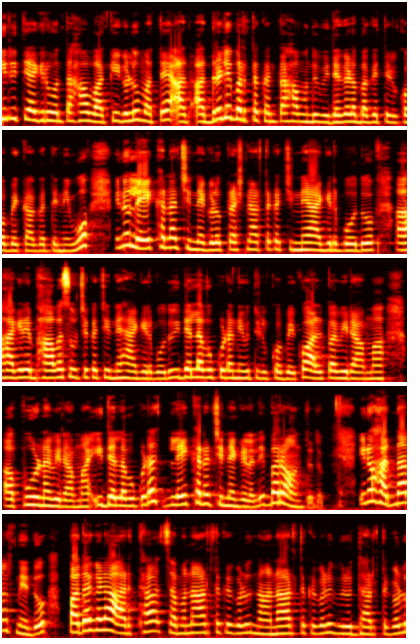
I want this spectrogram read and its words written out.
ಈ ರೀತಿಯಾಗಿರುವಂತಹ ವಾಕ್ಯಗಳು ಮತ್ತು ಅದ್, ಅದರಲ್ಲಿ ಬರ್ತಕ್ಕಂತಹ ಒಂದು ವಿಧಗಳ ಬಗ್ಗೆ ತಿಳ್ಕೊಬೇಕಾಗುತ್ತೆ ನೀವು. ಇನ್ನು ಲೇಖನ ಚಿಹ್ನೆಗಳು, ಪ್ರಶ್ನಾರ್ಥಕ ಚಿಹ್ನೆ ಆಗಿರ್ಬೋದು ಹಾಗೆಯೇ ಭಾವಸೂಚಕ ಚಿಹ್ನೆ ಆಗಿರ್ಬೋದು, ಇದೆಲ್ಲವೂ ಕೂಡ ನೀವು ತಿಳ್ಕೊಬೇಕು. ಅಲ್ಪ ವಿರಾಮ ಪೂರ್ಣ ವಿರಾಮ ಇದೆಲ್ಲವೂ ಕೂಡ ಲೇಖನ ಚಿಹ್ನೆಗಳಲ್ಲಿ ಬರೋವಂಥದ್ದು ಇನ್ನು ಹದಿನಾಲ್ಕನೇದು, ಪದಗಳ ಅರ್ಥ ಸಮನಾರ್ಥಕಗಳು, ನಾನಾರ್ಥಕಗಳು ವಿರುದ್ಧಾರ್ಥಗಳು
